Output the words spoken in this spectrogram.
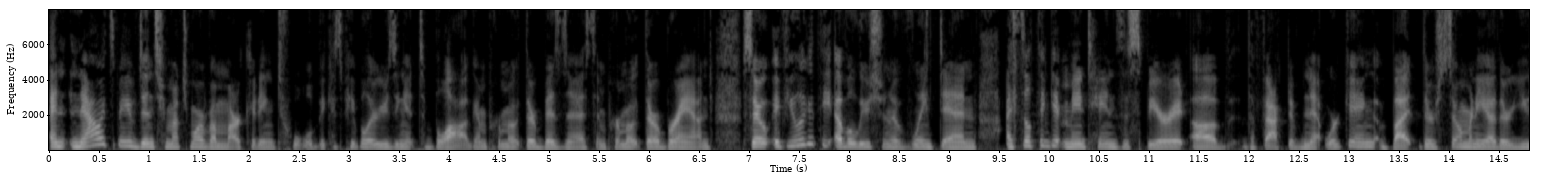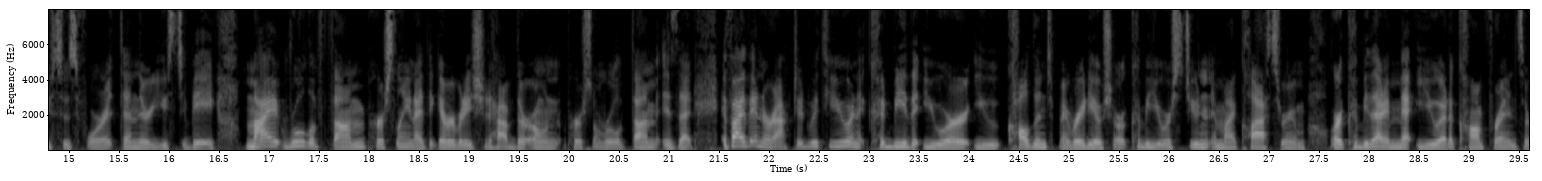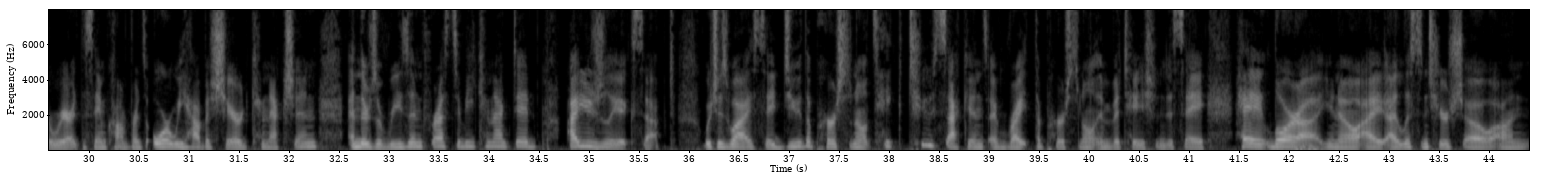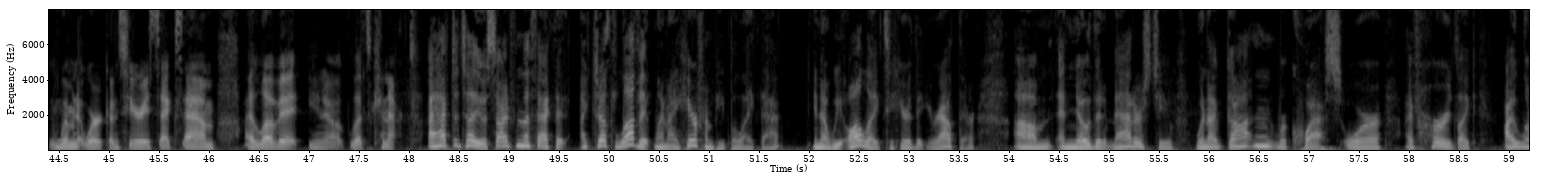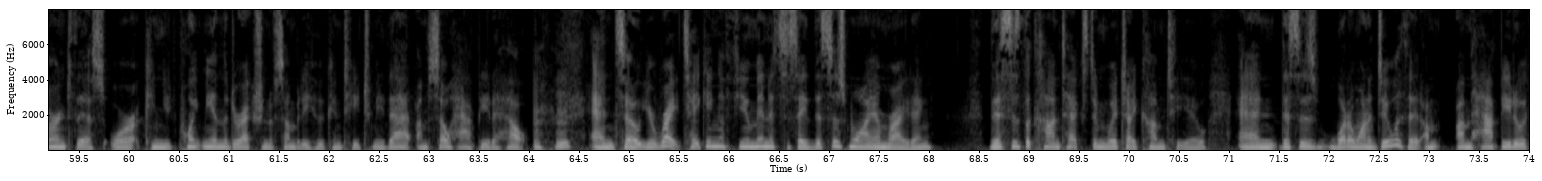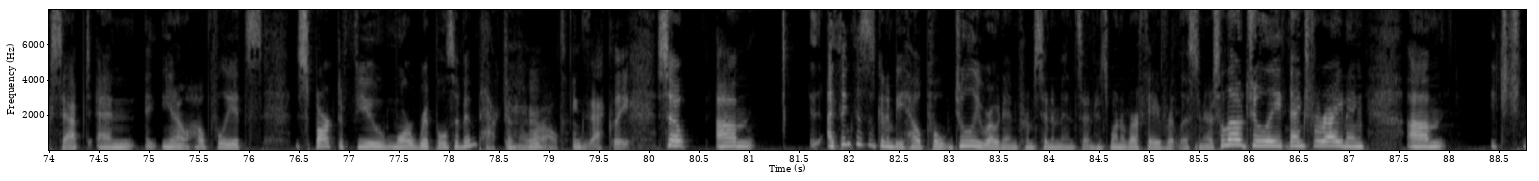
and now it's moved into much more of a marketing tool because people are using it to blog and promote their business and promote their brand. So if you look at the evolution of LinkedIn, I still think it maintains the spirit of the fact of networking, but there's so many other uses for it than there used to be. My rule of thumb personally, and I think everybody should have their own personal rule of thumb, is that if I've interacted with you and it could be that you were you called into my radio show, it could be you were a student in my classroom, or it could be that I met you at a conference or we are at the same conference or we have a shared connection and there's a reason for us to be connected, I usually accept, which is why I say do the personal, take two seconds and write the personal invitation to say, hey, Laura, you know, I, I listened to your show on Women at Work on Sirius XM. I love it. You know, let's connect. I have to tell you, aside from the fact that I just love it when I hear from people like that. You know, we all like to hear that you're out there um, and know that it matters to you. When I've gotten requests or I've heard, like, I learned this, or can you point me in the direction of somebody who can teach me that? I'm so happy to help. And so you're right, taking a few minutes to say, this is why I'm writing this is the context in which I come to you, and this is what I want to do with it. I'm I'm happy to accept, and you know, hopefully, it's sparked a few more ripples of impact in the world. Exactly. So, um, I think this is going to be helpful. Julie wrote in from Cinnaminson, who's one of our favorite listeners. Hello, Julie. Thanks for writing. Um,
